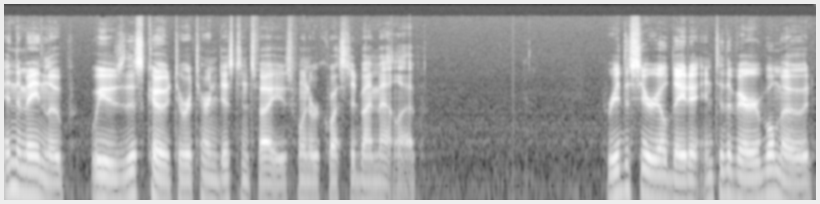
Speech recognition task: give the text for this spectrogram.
In the main loop, we use this code to return distance values when requested by MATLAB. Read the serial data into the variable mode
